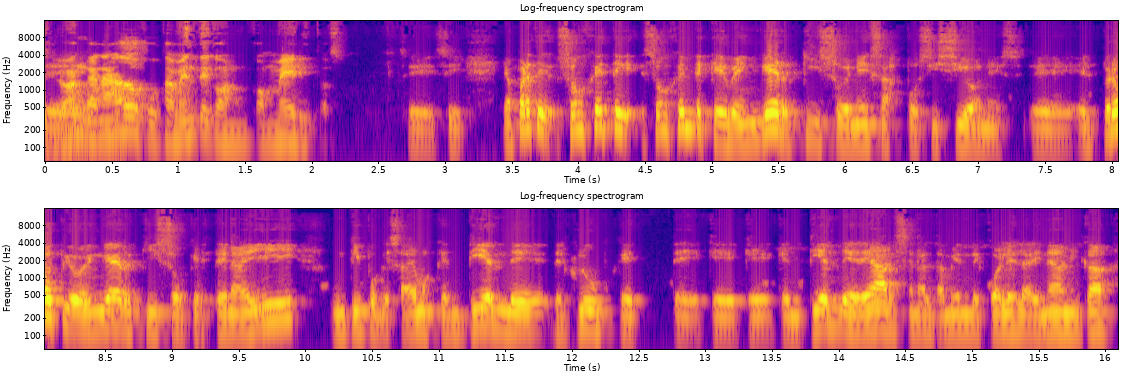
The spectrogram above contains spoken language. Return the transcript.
lo han ganado justamente con, méritos. Sí, sí. Y aparte, son gente, son gente que Wenger quiso en esas posiciones. Eh, el propio Wenger quiso que estén ahí, un tipo que sabemos que entiende del club, que que, entiende de Arsenal también de cuál es la dinámica.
